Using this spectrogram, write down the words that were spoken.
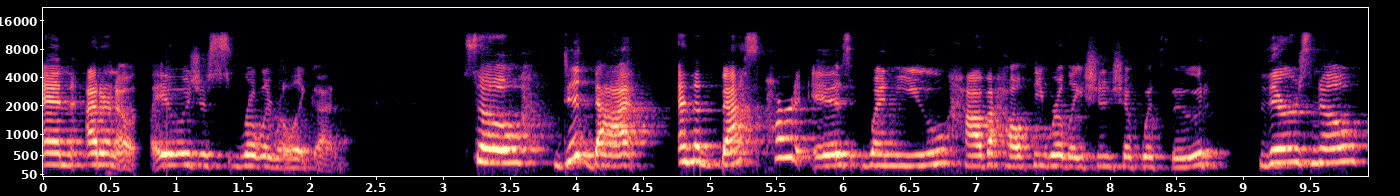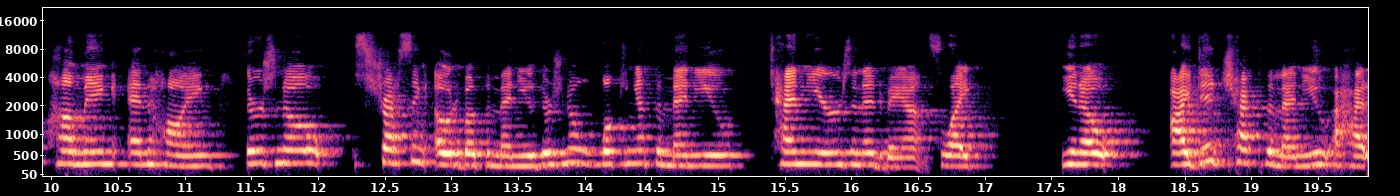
And I don't know, it was just really, really good. So, did that. And the best part is when you have a healthy relationship with food, There's no humming and hawing. There's no stressing out about the menu. There's no looking at the menu 10 years in advance. Like, you know, I did check the menu ahead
